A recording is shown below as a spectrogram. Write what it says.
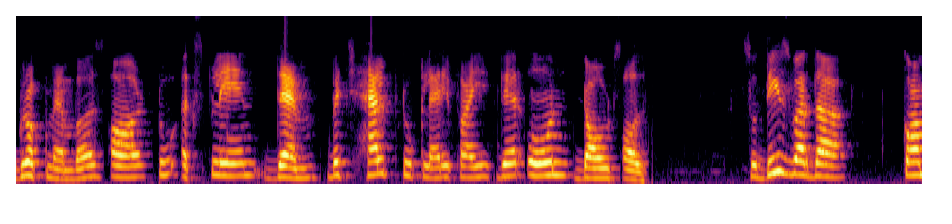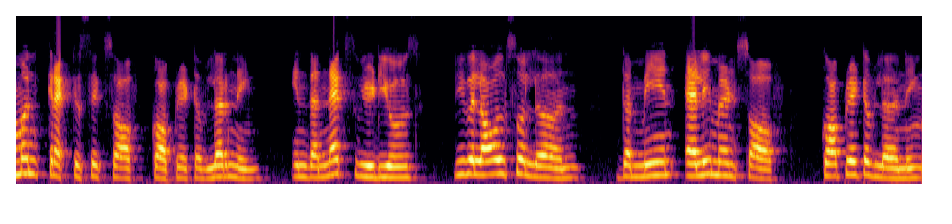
group members or to explain them which help to clarify their own doubts also. So these were the common characteristics of cooperative learning. In the next videos we will also learn the main elements of cooperative learning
